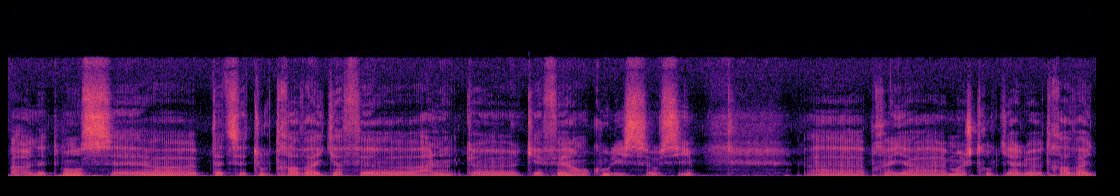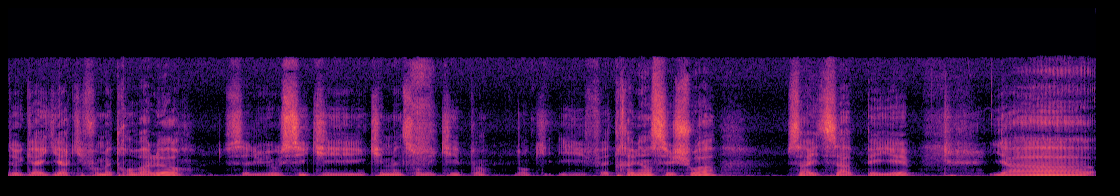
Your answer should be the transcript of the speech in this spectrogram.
Bah, honnêtement, c'est euh, peut-être c'est tout le travail qu'a fait euh, Alain, qui est fait en coulisses aussi. Euh, après, y a, moi je trouve qu'il y a le travail de Geiger qu'il faut mettre en valeur. C'est lui aussi qui, mène son équipe. Donc il fait très bien ses choix. Ça, ça a payé. Il y a,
